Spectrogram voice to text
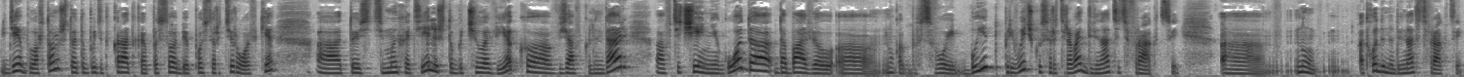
Идея была в том, что это будет краткое пособие по сортировке. А, то есть мы хотели, чтобы человек, а, взяв календарь, а, в течение года добавил а, ну, как бы в свой быт привычку сортировать 12 фракций. А, ну, отходы на 12 фракций.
